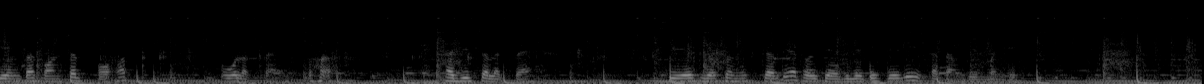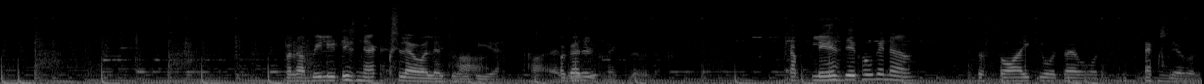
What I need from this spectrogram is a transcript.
गेम का कॉन्सेप्ट बहुत वो लगता है। अजीब सा लगता है। सी एस गो को मिक्स कर दिया थोड़ी सी एबिलिटीज दे दी खत्म गेम बन गई। पर एबिलिटीज नेक्स्ट लेवल है जो हाँ, भी है। हाँ अगर नेक्स्ट लेवल है। आप प्लेस देखोगे ना तो सौ आई की होता है वो नेक्स्ट लेवल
